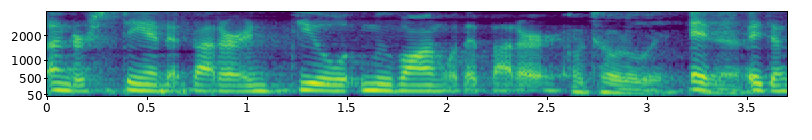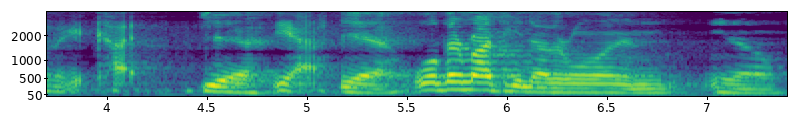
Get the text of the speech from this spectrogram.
understand it better and deal move on with it better oh totally, if yeah. it doesn't get cut. yeah, yeah. yeah. Well, there might be another one, and you know,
